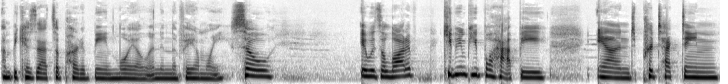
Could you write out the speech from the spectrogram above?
Um, because that's a part of being loyal and in the family. So it was a lot of keeping people happy and protecting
